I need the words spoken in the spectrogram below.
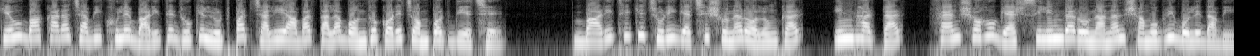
কেউ বা কারা চাবি খুলে বাড়িতে ঢুকে লুটপাট চালিয়ে আবার তালা বন্ধ করে চম্পট দিয়েছে। বাড়ি থেকে চুরি গেছে সোনার অলংকার, ইনভার্টার ফ্যানসহ গ্যাস সিলিন্ডার ও নানান সামগ্রী বলে দাবি।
